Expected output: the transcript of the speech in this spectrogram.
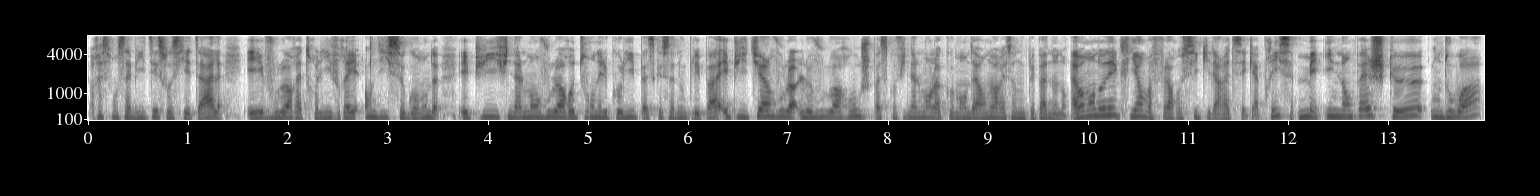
responsabilité sociétale et vouloir être livré en 10 secondes, et puis finalement vouloir retourner le colis parce que ça nous plaît pas, et puis tiens, vouloir, le vouloir rouge parce que finalement la commande est en noir et ça nous plaît pas. Non, non. À un moment donné, le client va falloir aussi qu'il arrête ses caprices, mais il n'empêche que on doit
